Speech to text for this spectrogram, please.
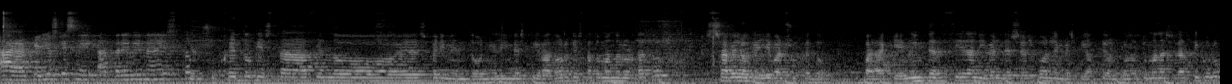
a aquellos que se atreven a esto. El sujeto que está haciendo el experimento ni el investigador que está tomando los datos sabe lo que lleva el sujeto para que no interfiera a nivel de sesgo en la investigación. Cuando tú mandas el artículo,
